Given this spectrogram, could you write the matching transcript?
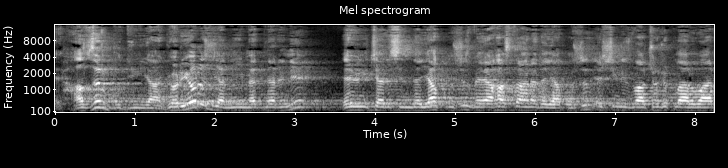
E, hazır bu dünya görüyoruz ya nimetlerini evin içerisinde yatmışız veya hastanede yatmışız, eşiniz var, çocuklar var,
